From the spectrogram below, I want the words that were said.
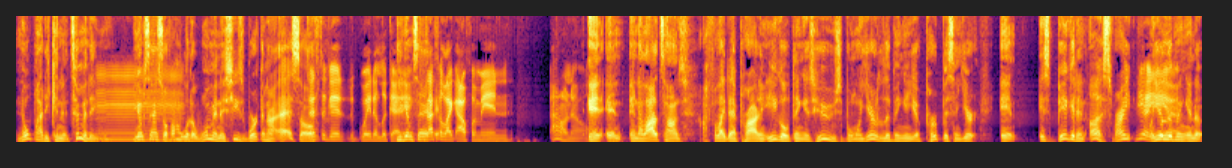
Nobody can intimidate me. You know what I'm saying? So if I'm with a woman and she's working her ass off, That's a good way to look at it. You it. get what I'm saying? I feel like alpha men, I don't know. and and and a lot of times I feel like that pride and ego thing is huge. But when you're living in your purpose and you're and it's bigger than us, right? Yeah, When you're yeah. living in a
